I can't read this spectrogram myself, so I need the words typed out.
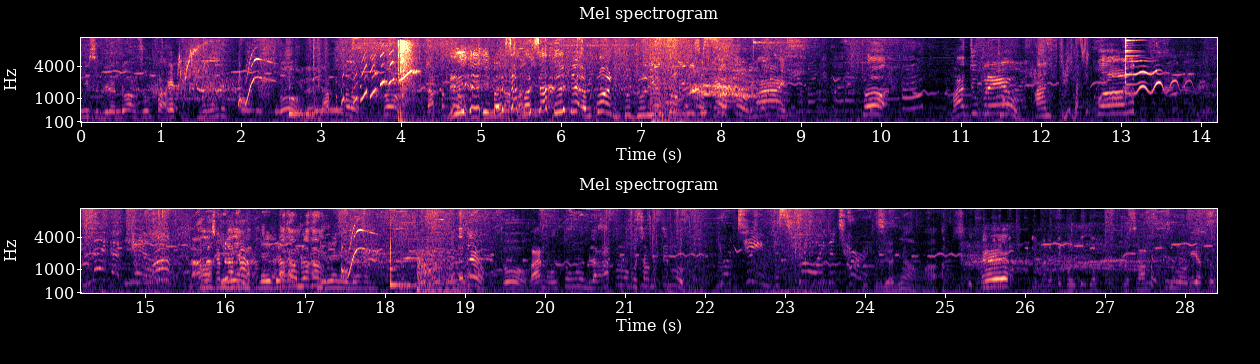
ini sendirian doang sumpah. Eh, sendirian deh. Tuh, dapet tuh. Tuh, dapet tuh. Basah, basah. Ampun. Tuh Julian tuh ini tuh sekarang tuh. Nice. Cok. Maju, Breu. Anjing banget. Awas Julian dari belakang. belakang. Julian dari belakang. Bro. Tuh kan, untung lu bilang apa lu gue sampetin lu. Juliannya apa? Eh, 5 detik ulti gua. gue selamatin lu lihat tuh.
